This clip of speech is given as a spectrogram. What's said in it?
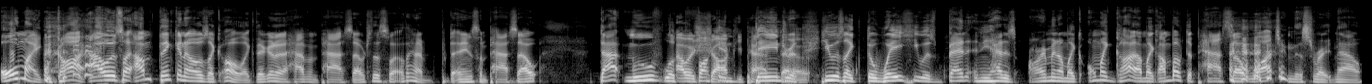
oh my god. I was like, I'm thinking, I was like, oh, like they're gonna have him pass out to this. I think gonna have Danielson pass out. That move looked I was fucking shocked he dangerous. out. He was like the way he was bent and he had his arm in. I'm like, oh my god. I'm like, I'm about to pass out watching this right now.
